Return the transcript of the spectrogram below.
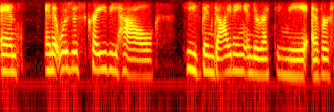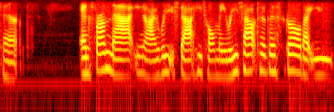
And and it was just crazy how he's been guiding and directing me ever since. And from that, you know, I reached out. He told me, reach out to this girl that you,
